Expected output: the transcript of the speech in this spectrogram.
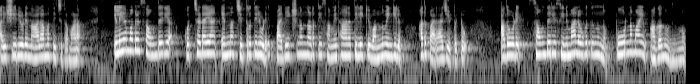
ഐശ്വര്യയുടെ നാലാമത്തെ ചിത്രമാണ്. ഇളയ മകൾ സൗന്ദര്യ കൊച്ചടയാൻ എന്ന ചിത്രത്തിലൂടെ പരീക്ഷണം നടത്തി സംവിധാനത്തിലേക്ക് വന്നുവെങ്കിലും അത് പരാജയപ്പെട്ടു. അതോടെ സൗന്ദര്യ സിനിമാ ലോകത്തു നിന്നും പൂർണമായും അകന്നു നിന്നു.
